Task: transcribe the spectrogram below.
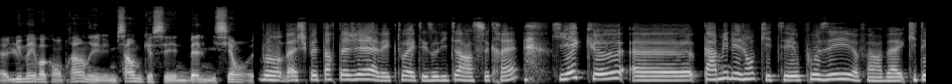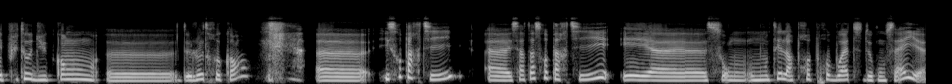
euh, l'humain va comprendre. Et il me semble que c'est une belle mission. Bon, bah, je peux te partager avec toi et tes auditeurs un secret, qui est que euh, parmi les gens qui étaient opposés, enfin, bah, qui étaient plutôt du camp euh, de l'autre camp, euh, ils sont partis. Euh, certains sont partis et euh, sont, ont monté leur propre boîte de conseil.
